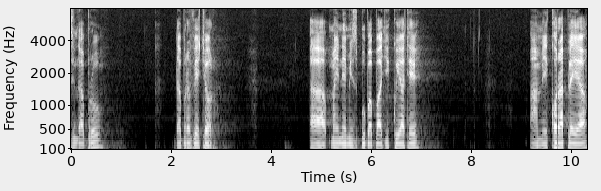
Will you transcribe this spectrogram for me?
Zindabro, Dabra Uh, my name is Buba Badjie Kuyateh. I'm a kora player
